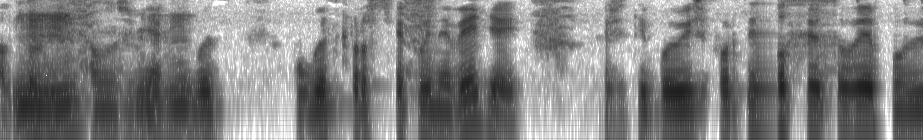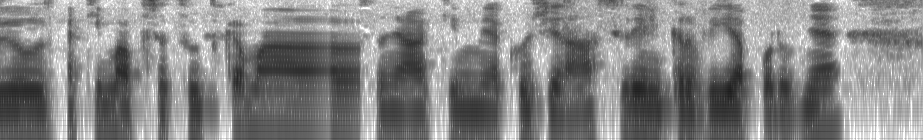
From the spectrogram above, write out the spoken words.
A to mm-hmm. samozřejmě mm-hmm. vůbec, vůbec prostě jako nevědějí. Takže ty bojové sporty světově bojují s nějakýma předsudkama, s nějakým jako ženásilím krví a podobně. Uh,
